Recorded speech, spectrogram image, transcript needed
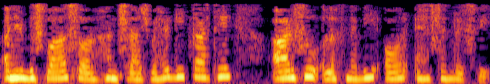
अनिल बिस्वास और हंसराज बहर गीतकार थे, आरज़ू अलफनवी और एहसन रिजवी।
